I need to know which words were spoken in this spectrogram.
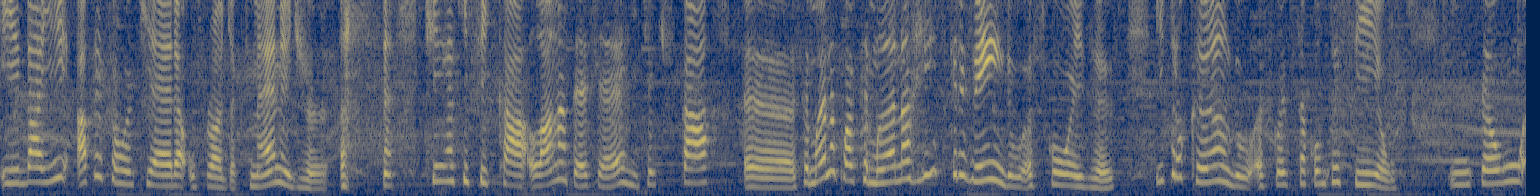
E daí a pessoa que era o project manager tinha que ficar lá na TSR, tinha que ficar uh, semana após semana reescrevendo as coisas e trocando as coisas que aconteciam. Então, uh,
